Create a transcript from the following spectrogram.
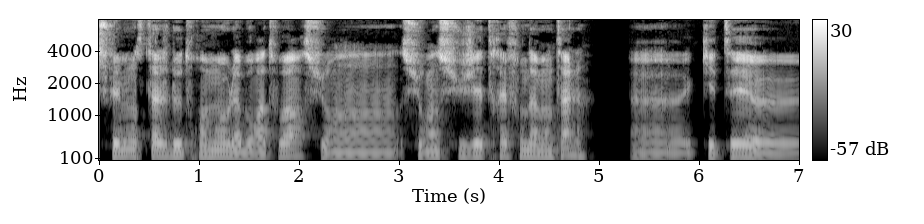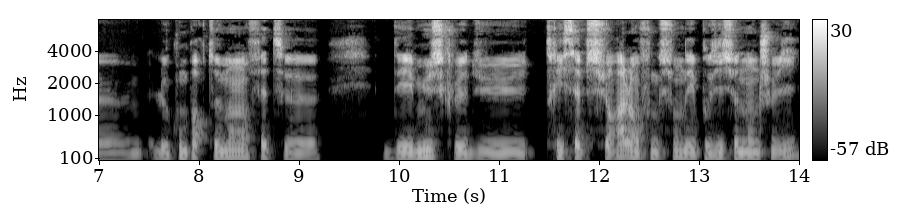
je fais mon stage de trois mois au laboratoire sur un sur un sujet très fondamental euh, qui était euh, le comportement en fait euh, des muscles du triceps sural en fonction des positionnements de cheville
